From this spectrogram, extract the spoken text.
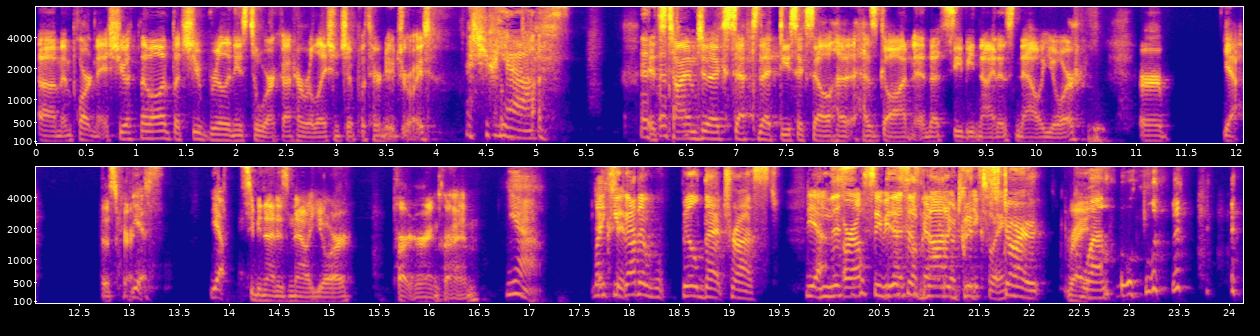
um, important issue at the moment, but she really needs to work on her relationship with her new droid. Really Yeah. does. It's time to accept that D6L ha- has gone and that CB9 is now your, or yeah, that's correct. yes. CB9 is now your partner in crime. yeah. Like you got to build that trust. Yeah. And this, or else CB9 this is not a good start. Right. Well,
